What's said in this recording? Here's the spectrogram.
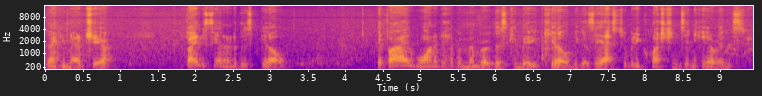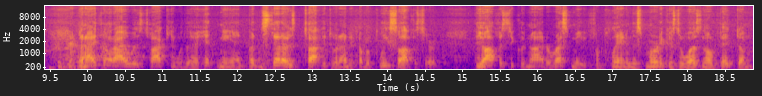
Thank you, Madam Chair. If I understand under this bill, if I wanted to have a member of this committee killed because they asked too many questions in hearings, and I thought I was talking with a hitman, but instead I was talking to an undercover police officer, the officer could not arrest me for planning this murder because there was no victim.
